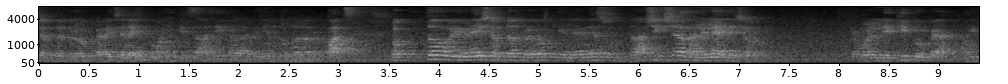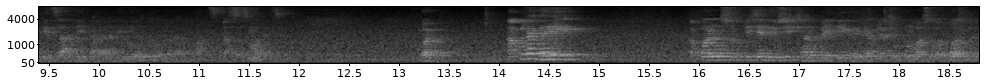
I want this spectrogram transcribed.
शब्दप्रयोग करायचे नाहीत. माहितीचा अधिकार अधिनियम दोन हजार पाच. फक्त वेगळे शब्दप्रयोग केल्याने सुद्धा शिक्षा झालेल्या आहे त्याच्यावर. त्यामुळे लेखी कृपया माहितीचा अधिकार अधिनियम दोन हजार पाच असंच म्हणायचं. बर. आपल्या घरी आपण सुट्टीच्या दिवशी छानपैकी घरी आपल्या कुटुंबासोबत बसलोय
